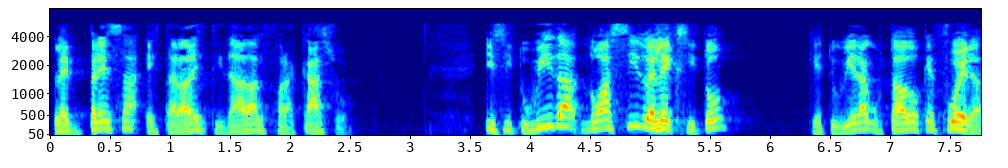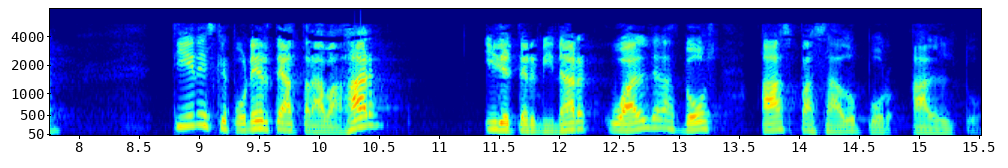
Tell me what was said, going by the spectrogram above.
la empresa estará destinada al fracaso. Y si tu vida no ha sido el éxito que te hubiera gustado que fuera, tienes que ponerte a trabajar y determinar cuál de las dos has pasado por alto.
